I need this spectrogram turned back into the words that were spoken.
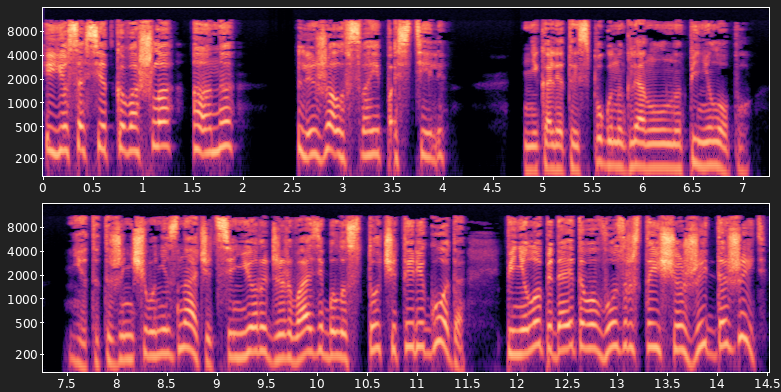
Ее соседка вошла, а она лежала в своей постели. Николета испуганно глянула на Пенелопу. «Нет, это же ничего не значит. Сеньоре Джервази было 104 года. Пенелопе до этого возраста еще жить да жить».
